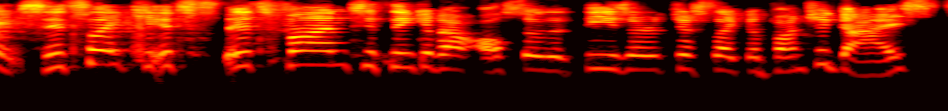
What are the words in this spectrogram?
nice. It's like it's it's fun to think about also that these are just like a bunch of guys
